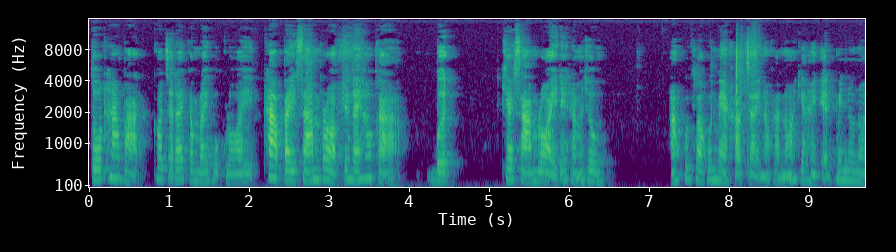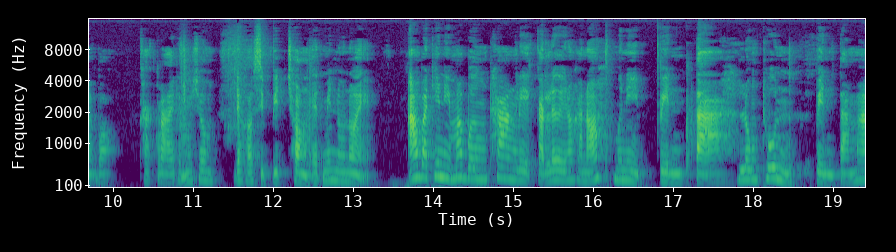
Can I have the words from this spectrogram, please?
โต๊ดห้าบาทก็จะได้กำไรหกร้อยถ้าไปสามรอบจังได้เท่ากับเบิร์ดแค่สามร้อยได้ท่านผู้ชมอะคุณพ่อคุณแม่เข้าใจเนาะค่ะเนาะอย่าให้แอดเมินหน่อยบอกคักลายท่านผู้ชม เดี๋ยวเขาสิปิดช่องแอดเมินหน่อย เอาบัดที่นี่มาเบิงทางเลขกันเลยเนาะค่ะเนาะมือนี้เป็นตาลงทุนเป็นตามา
